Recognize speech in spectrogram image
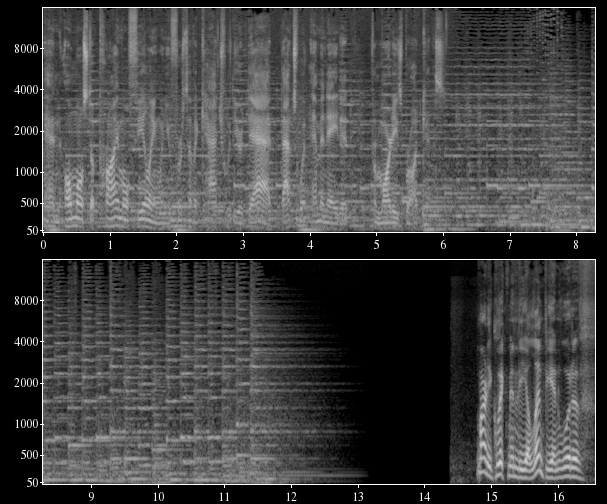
and almost a primal feeling when you first have a catch with your dad. That's what emanated from Marty's broadcast. Marty Glickman, the Olympian, would have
